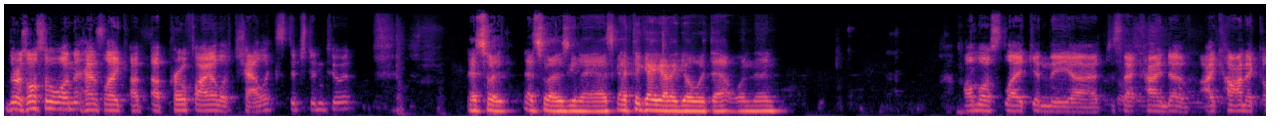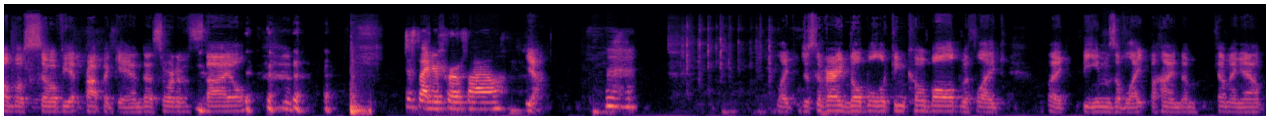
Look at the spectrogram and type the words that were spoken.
there's also one that has like a, a profile of Chalik stitched into it. that's what that's what I was gonna ask. I think I gotta go with that one then. almost like in the uh, just that kind of iconic, almost Soviet propaganda sort of style. Just like your profile. Yeah. like just a very noble-looking kobold with like like beams of light behind him coming out.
